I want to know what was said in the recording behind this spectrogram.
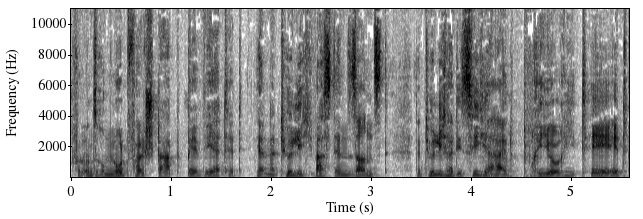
von unserem Notfallstab bewertet. Ja, natürlich, was denn sonst? Natürlich hat die Sicherheit Priorität.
